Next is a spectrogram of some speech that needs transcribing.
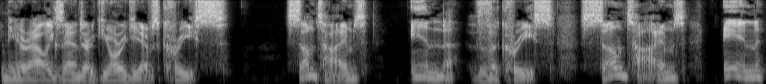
near Alexander Georgiev's crease. Sometimes in the crease. Sometimes in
